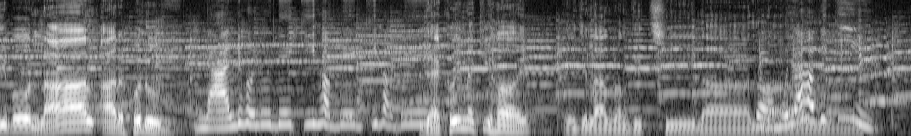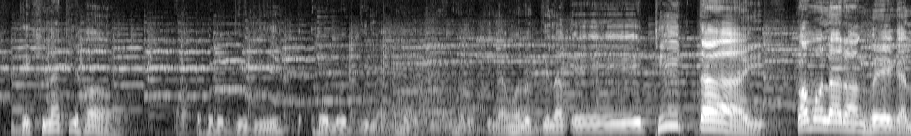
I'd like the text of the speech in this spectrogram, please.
দিব লাল আর হলুদ। লাল হলুদে কি হবে কি হবে? দেখোই না কি হয়। এই যে লাল রং দিচ্ছি লাল কমলা হবে কি? দেখি না কি হয়। আমার তো হলুদ দিয়ে দিই। হলুদ দিলাম হলুদ দিলাম হলুদ দিলাম হলুদ দিলাম। এ, ঠিক তাই, কমলা রং হয়ে গেল।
